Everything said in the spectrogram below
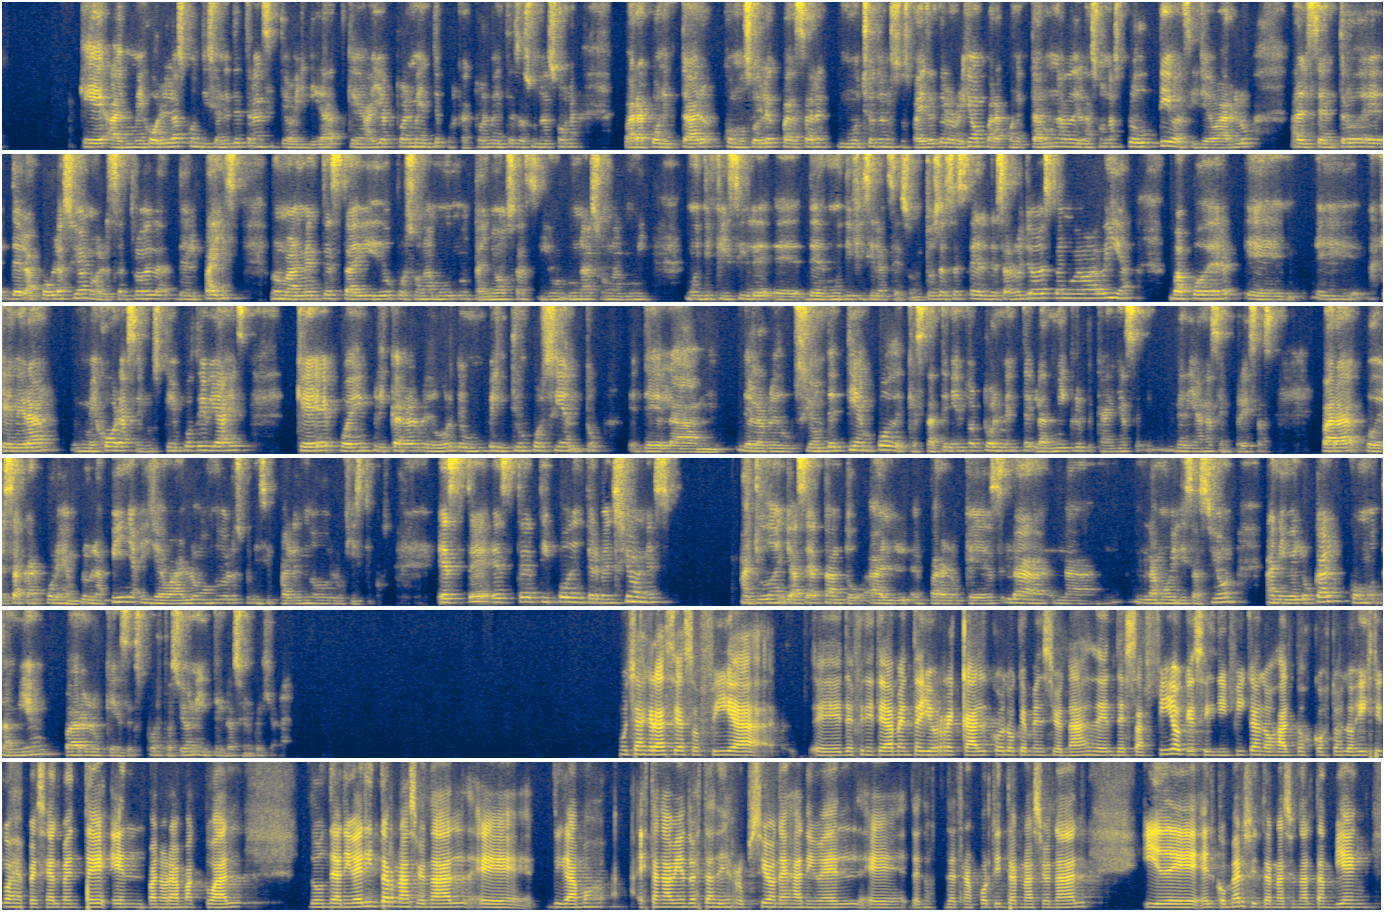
que mejore las condiciones de transitabilidad que hay actualmente, porque actualmente esa es una zona para conectar, como suele pasar en muchos de nuestros países de la región, para conectar una de las zonas productivas y llevarlo al centro de, de la población o al centro de la, del país, normalmente está dividido por zonas muy montañosas y una zona muy, muy difícil, eh, de muy difícil acceso. Entonces, el desarrollo de esta nueva vía va a poder eh, eh, generar mejoras en los tiempos de viajes que puede implicar alrededor de un 21% de la, de la reducción de tiempo de que están teniendo actualmente las micro y pequeñas medianas empresas para poder sacar, por ejemplo, la piña y llevarlo a uno de los principales nodos logísticos. Este, este tipo de intervenciones ayudan ya sea tanto al, para lo que es la, la, la, movilización a nivel local como también para lo que es exportación e integración regional. Muchas gracias, Sofía. Eh, definitivamente yo recalco lo que mencionas del desafío que significan los altos costos logísticos, especialmente en panorama actual, donde a nivel internacional, eh, digamos, están habiendo estas disrupciones a nivel eh, del transporte internacional y del comercio internacional también.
